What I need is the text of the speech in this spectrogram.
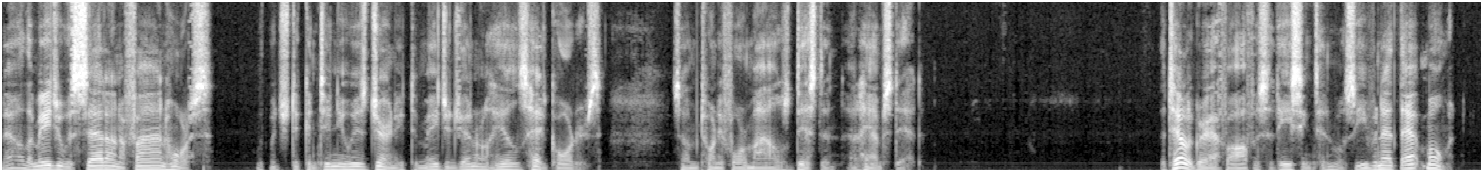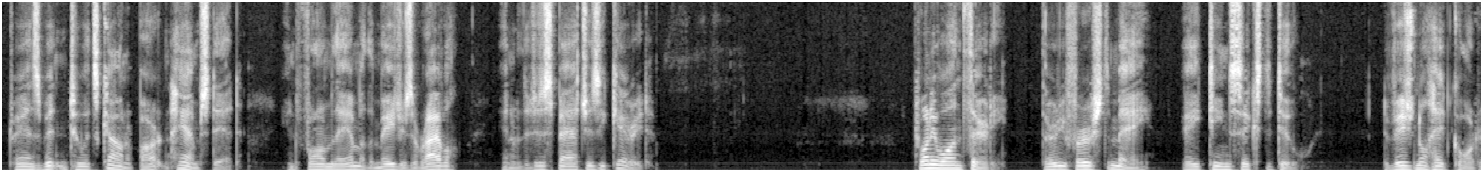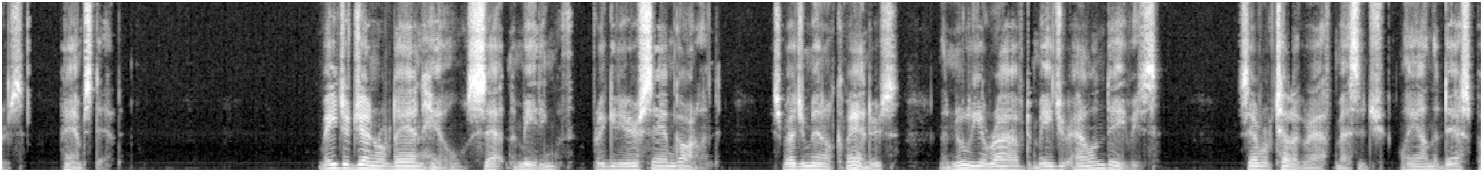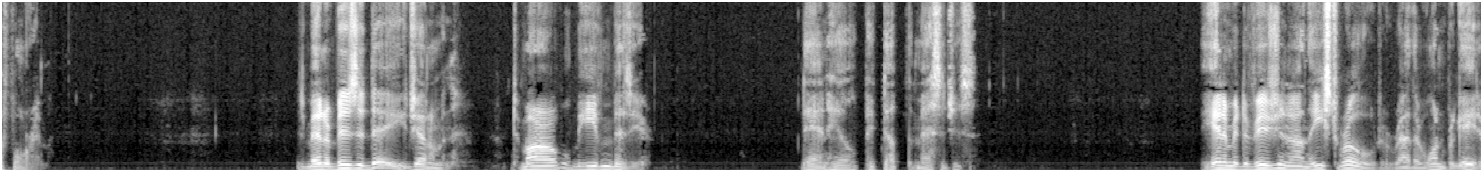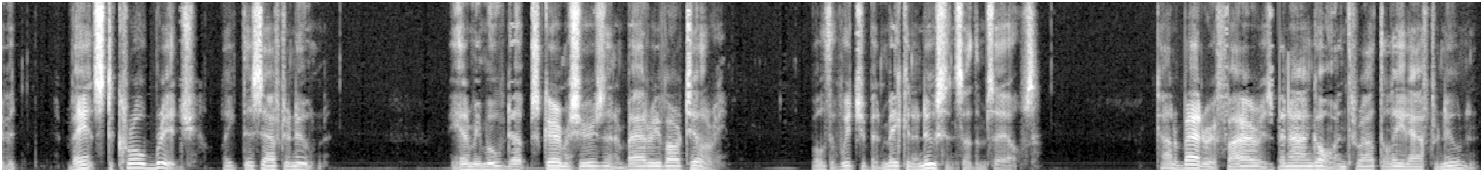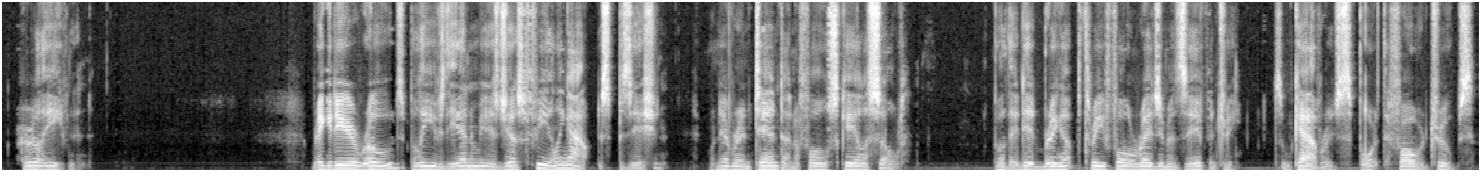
Now the Major was sat on a fine horse, with which to continue his journey to Major General Hill's headquarters, some twenty four miles distant at Hampstead. The telegraph office at Easington was even at that moment transmitting to its counterpart in Hampstead, inform them of the Major's arrival and of the dispatches he carried. 2130, 31st of May, 1862. Divisional Headquarters, Hampstead. Major General Dan Hill sat in a meeting with Brigadier Sam Garland, his regimental commanders, and the newly arrived Major Allen Davies. Several telegraph messages lay on the desk before him. It's been a busy day, gentlemen. Tomorrow will be even busier. Dan Hill picked up the messages. The enemy division on the East Road, or rather one brigade of it, advanced to Crow Bridge late this afternoon. The enemy moved up skirmishers and a battery of artillery, both of which have been making a nuisance of themselves. Counter battery fire has been ongoing throughout the late afternoon and early evening. Brigadier Rodes believes the enemy is just feeling out this position, were never intent on a full scale assault, though they did bring up three full regiments of infantry, some cavalry to support the forward troops.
